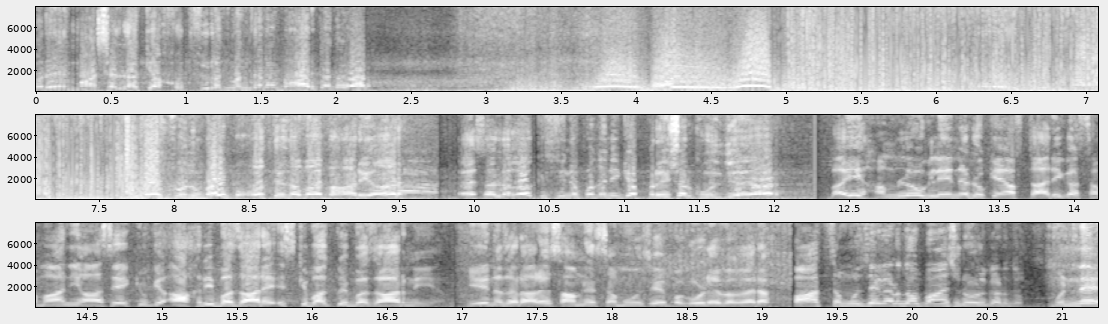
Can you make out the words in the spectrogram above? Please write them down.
अरे माशाल्लाह क्या खूबसूरत मंजर है बाहर का तो यार। सोनू भाई बहुत तेज हवा है बाहर यार ऐसा लगा किसी ने पता नहीं क्या प्रेशर खोल दिया यार। भाई हम लोग लेने रुके हैं अफ्तारी का सामान यहाँ से क्योंकि आखिरी बाज़ार है इसके बाद कोई बाज़ार नहीं है। ये नज़र आ रहा है सामने समोसे पकोड़े वगैरह। पाँच समोसे कर दो पाँच रोल कर दो। मुन्ने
